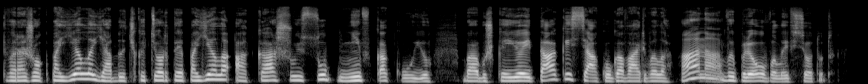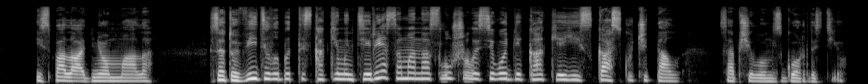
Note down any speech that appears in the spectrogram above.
Творожок поела, яблочко тёртое поела, а кашу и суп ни в какую. Бабушка её и так и сяк уговаривала, а она выплёвывала и всё тут. И спала днём мало. Зато видела бы ты, с каким интересом она слушала сегодня, как я ей сказку читал», — сообщил он с гордостью.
